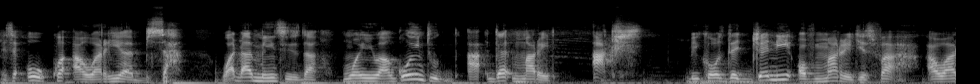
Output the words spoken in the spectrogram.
They say oh kwa awaria bisa. What that means is that when you are going to uh, get married ask because the journey of marriage is far wa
